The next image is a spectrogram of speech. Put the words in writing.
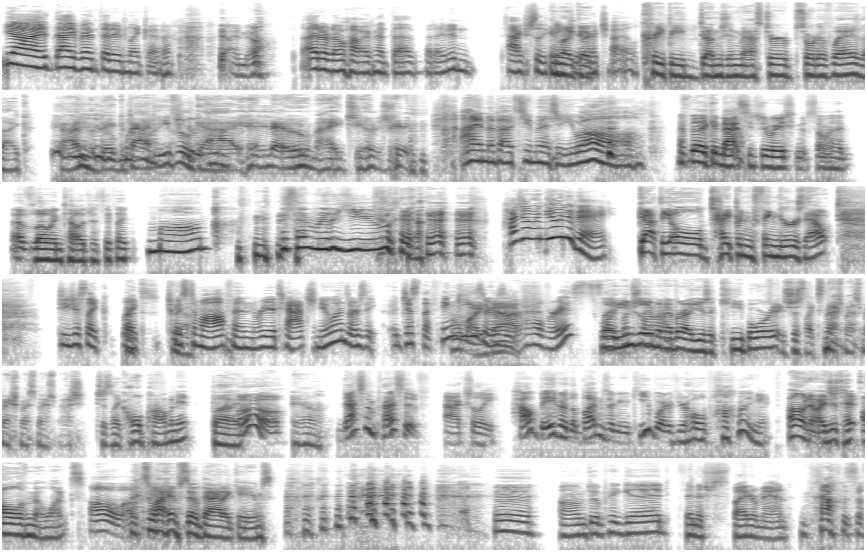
Yeah, I, I meant that in like a. I know. I don't know how I meant that, but I didn't actually think like you're a- my child. Creepy dungeon master sort of way. Like, I'm the big bad My evil children. guy. Hello, my children. I'm about to murder you all. I feel like in that situation, if someone had of low intelligence, they'd be like, "Mom, is that really you?" How's everyone doing today? Got the old typing fingers out. Do you just like like That's- twist yeah. them off and reattach new ones, or is it just the fingies, my or is it gosh. whole wrists? Well, Like, usually going on? whenever I use a keyboard, it's just like smash, smash, smash, smash, smash, smash. Just like whole palming it. But oh, yeah. that's impressive. Actually, how big are the buttons on your keyboard if you're whole palming it? Oh no, I just hit all of them at once. Oh, okay. That's why I'm so bad at games. Uh, oh, I'm doing pretty good. Finished Spider Man. That was a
